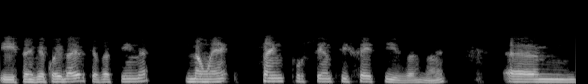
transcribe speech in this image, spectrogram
E isso tem a ver com a ideia de que a vacina não é 100% efetiva, não é? Um,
